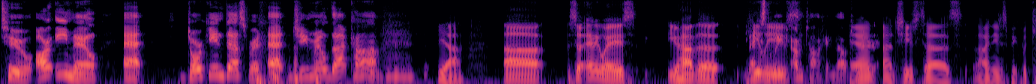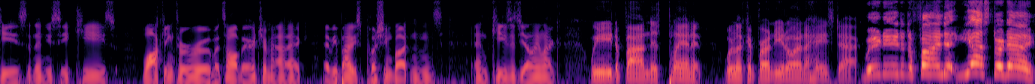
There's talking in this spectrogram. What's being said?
to our email at dorkyandesperate at gmail.com. Yeah. Uh. So, anyways, you have the he leaves. week, I'm talking about And uh, Chief says, I need to speak with Keyes. And then you see Keyes walking through a room. It's all very dramatic. Everybody's pushing buttons. And Keyes is yelling, like, We need to find this planet. We're looking for a needle in a haystack. We needed to find it yesterday.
